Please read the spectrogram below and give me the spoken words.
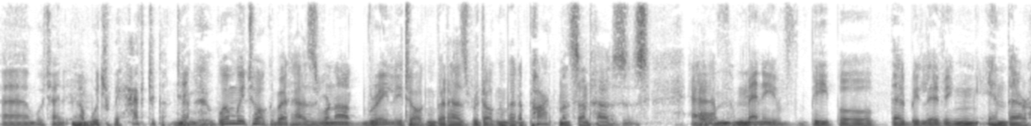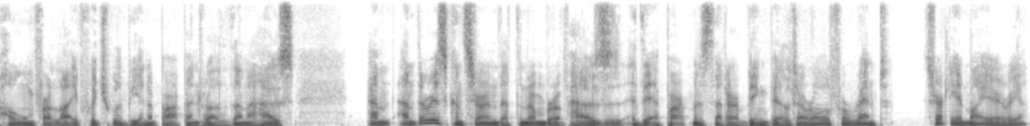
Uh, which I, mm. which we have to continue. When we talk about houses, we're not really talking about houses. We're talking about apartments and houses. Um, Both, many of the people they'll be living in their home for life, which will be an apartment rather than a house. Um, and there is concern that the number of houses, the apartments that are being built are all for rent. Certainly in my area.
